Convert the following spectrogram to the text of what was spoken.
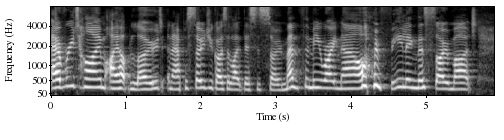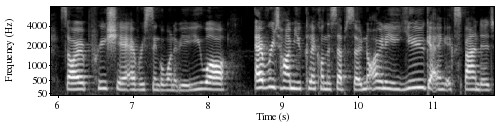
Every time I upload an episode, you guys are like, this is so meant for me right now. I'm feeling this so much. So I appreciate every single one of you. You are every time you click on this episode, not only are you getting expanded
